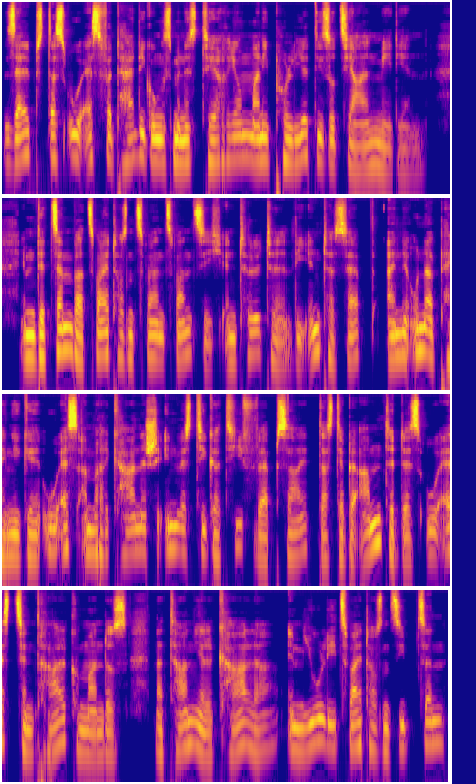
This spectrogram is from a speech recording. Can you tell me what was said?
selbst das US-Verteidigungsministerium manipuliert die sozialen Medien. Im Dezember 2022 enthüllte The Intercept, eine unabhängige US-amerikanische Investigativ-Website, dass der Beamte des US-Zentralkommandos Nathaniel Kahler im Juli 2017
